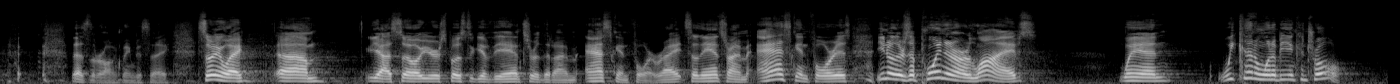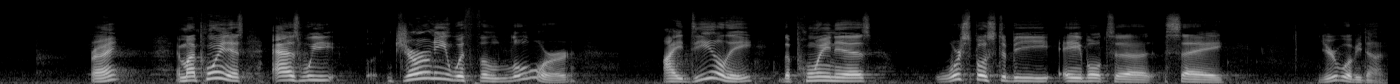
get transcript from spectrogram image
That's the wrong thing to say. So, anyway, um, yeah, so you're supposed to give the answer that I'm asking for, right? So, the answer I'm asking for is you know, there's a point in our lives when we kind of want to be in control. Right? And my point is, as we journey with the Lord, ideally, the point is we're supposed to be able to say, Your will be done.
